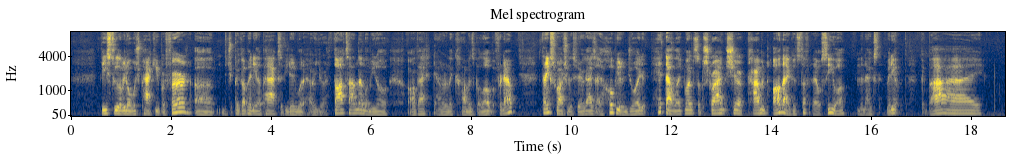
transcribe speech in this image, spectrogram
these two. Let me know which pack you prefer. Uh, did you pick up any of the packs? If you did, what are your thoughts on them? Let me know all that down in the comments below. But for now, thanks for watching this video, guys. I hope you enjoyed. Hit that like button, subscribe, share, comment, all that good stuff, and I will see you all in the next video. Goodbye.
